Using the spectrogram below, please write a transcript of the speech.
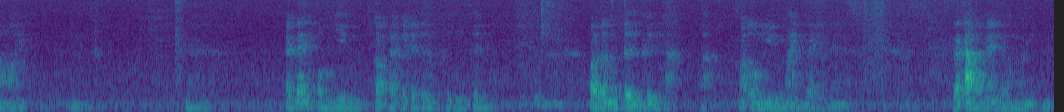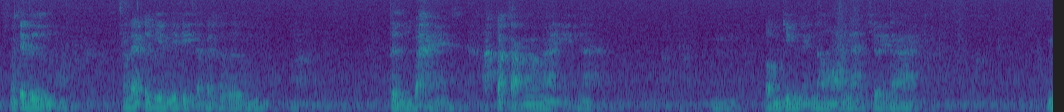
น้อยๆแรกๆอมยิ้มต่อไปก็จะเริ่มถึงขึ้น พอเริ่มตึงขึ้นค่ะ มาอมยิ้มใหม่ไว้แล้วทำแบบนี้เดี๋ยวมัน มันจะลืมตอนแรกก็ยิ้มดีๆ แต่ไปก็เริ่มตื่นไปก็กลับมาใหม่นะอมยิ้มน้อยๆนะช่วยได้ อื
